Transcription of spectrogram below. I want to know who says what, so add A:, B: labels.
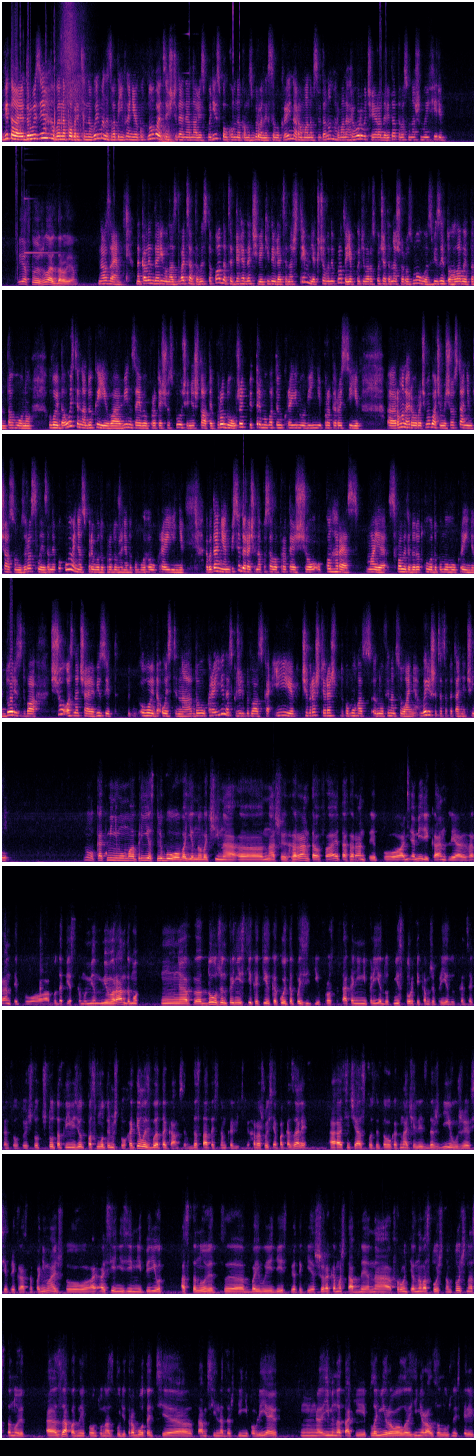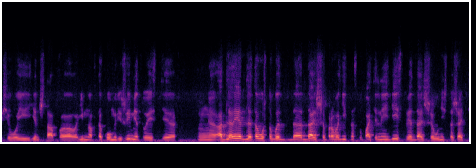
A: Вітаю, друзі! Ви на фабриці новин. Мене звати Євгенія Кутнова. Це щоденний аналіз подій з полковником збройних сил України Романом Світаном. Романа Григоровича. Я рада вітати вас у нашому ефірі.
B: Приветствую, желаю здоров'я.
A: Навзаєм на календарі у нас 20 листопада. Це для глядачів, які дивляться наш стрім. Якщо ви не проти, я б хотіла розпочати нашу розмову з візиту голови Пентагону Ллойда Остіна до Києва. Він заявив про те, що Сполучені Штати продовжать підтримувати Україну у війні проти Росії. Е, Романе Григорович, ми бачимо, що останнім часом зросли занепокоєння з приводу продовження допомоги Україні. Видання NBC, до речі, написало про те, що Конгрес має схвалити додаткову допомогу Україні до Різдва. Що означає візит Ллойда Остіна до України? Скажіть, будь ласка, і чи, врешті-решт, допомога з ну фінансування вирішиться це питання чи ні?
B: Ну, как минимум, приезд любого военного чина э, наших гарантов, а это гаранты по Америка, Англия, гаранты по Будапештскому меморандуму, должен принести какие, какой-то позитив. Просто так они не приедут, не с тортиком же приедут в конце концов. То есть что-то привезет, посмотрим что. Хотелось бы атакамцев в достаточном количестве. Хорошо себя показали. А сейчас, после того, как начались дожди, уже все прекрасно понимают, что осенне-зимний период остановит э, боевые действия такие широкомасштабные на фронте, на восточном точно остановит. Э, западный фронт у нас будет работать, э, там сильно дожди не повлияют. Именно так и планировал генерал Залужный, скорее всего, и генштаб э, именно в таком режиме. То есть, а для, для того, чтобы дальше проводить наступательные действия, дальше уничтожать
